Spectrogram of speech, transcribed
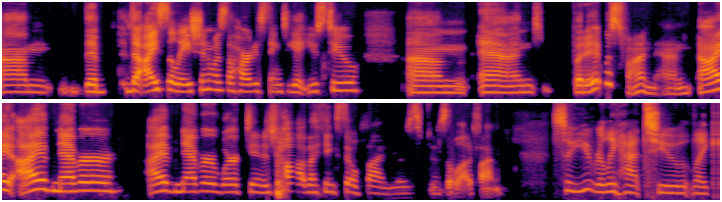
um the the isolation was the hardest thing to get used to. Um and but it was fun man. I i have never i've never worked in a job i think so fun. It was it was a lot of fun. So you really had to like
